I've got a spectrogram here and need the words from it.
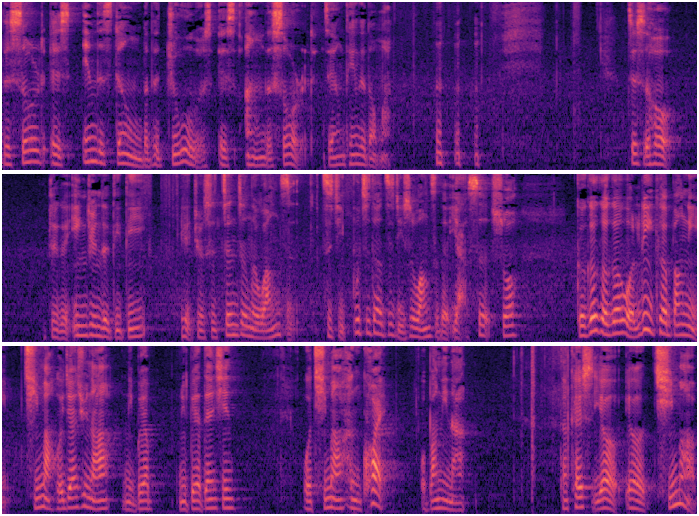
The sword is in the stone, but the jewels is on the sword. 这样听得懂吗？这时候，这个英俊的弟弟，也就是真正的王子，自己不知道自己是王子的亚瑟说：“哥哥，哥哥，我立刻帮你骑马回家去拿，你不要，你不要担心，我骑马很快，我帮你拿。”他开始要要骑马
